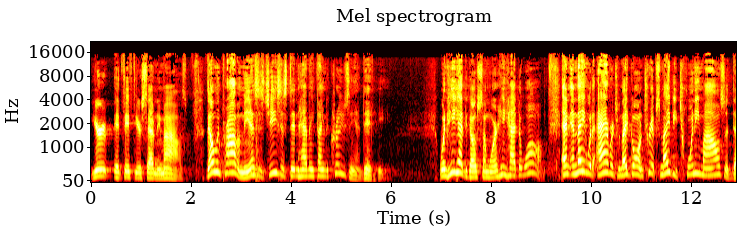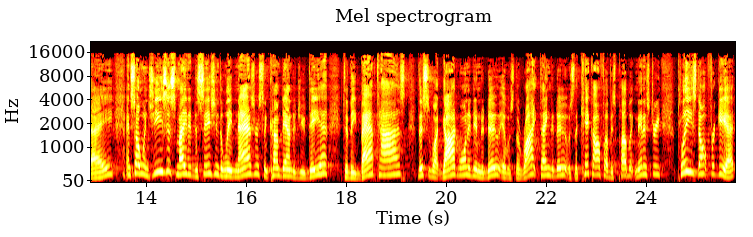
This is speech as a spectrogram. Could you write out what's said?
you're at 50 or 70 miles. The only problem is, is Jesus didn't have anything to cruise in, did he? When he had to go somewhere, he had to walk. And, and they would average, when they'd go on trips, maybe 20 miles a day. And so when Jesus made a decision to leave Nazareth and come down to Judea to be baptized, this is what God wanted him to do. It was the right thing to do. It was the kickoff of his public ministry. Please don't forget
